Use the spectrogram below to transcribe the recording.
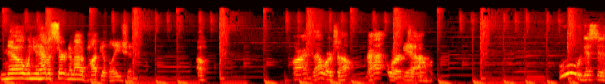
No, when you have a certain amount of population. Oh, all right, that works out. That works yeah. out. Ooh, this is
